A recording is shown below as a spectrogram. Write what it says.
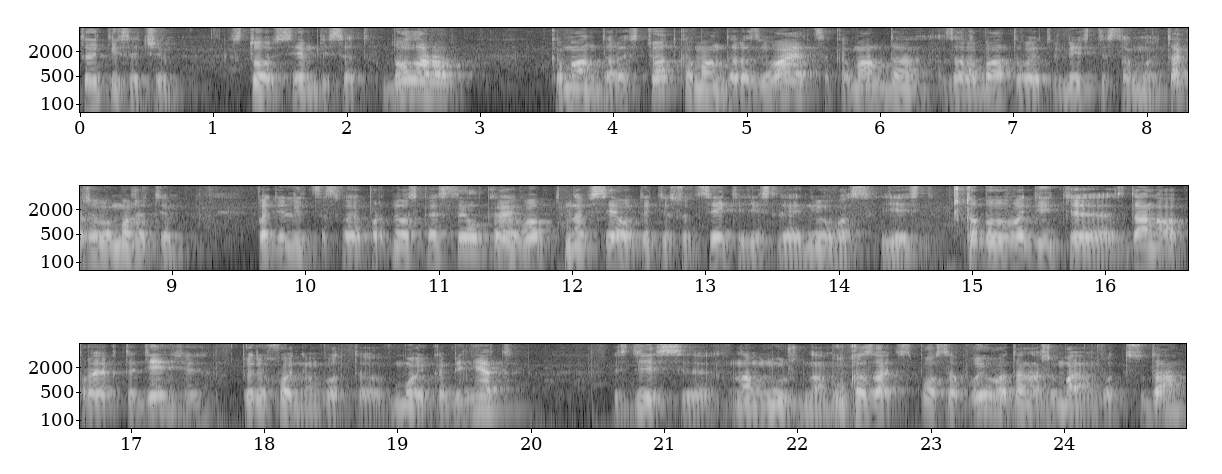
3170 долларов. Команда растет, команда развивается, команда зарабатывает вместе со мной. Также вы можете поделиться своей партнерской ссылкой вот на все вот эти соцсети, если они у вас есть. Чтобы выводить э, с данного проекта деньги, переходим вот э, в мой кабинет. Здесь э, нам нужно указать способ вывода, нажимаем вот сюда.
